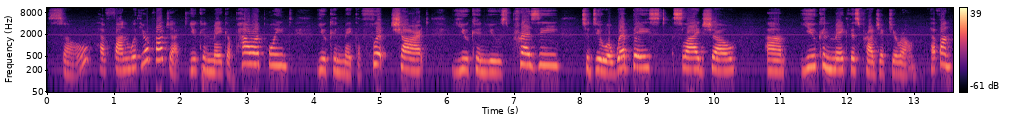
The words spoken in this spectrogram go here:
So have fun with your project. You can make a PowerPoint, you can make a flip chart, you can use Prezi to do a web-based slideshow. Um, you can make this project your own. Have fun.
